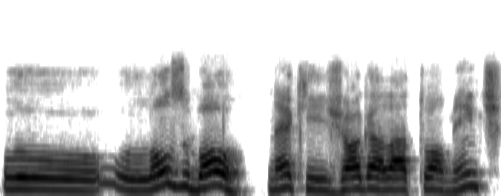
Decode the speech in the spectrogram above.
o, o Lonzo Ball, né, que joga lá atualmente,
